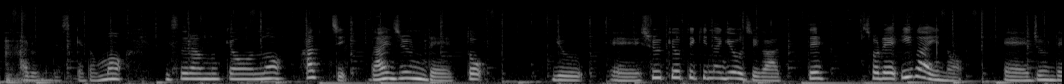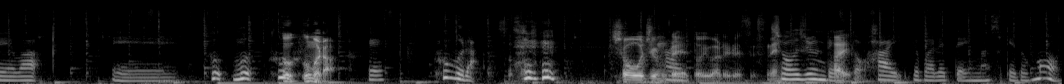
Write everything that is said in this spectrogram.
うん。あるんですけどもイスラム教のハッジ大巡礼という、えー宗教的な行事があってそれ以外の、えー巡礼は、えーふむうふうむら。ふむら。小巡礼と言われるやつですね、小巡礼と、はい呼ばれていますけども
